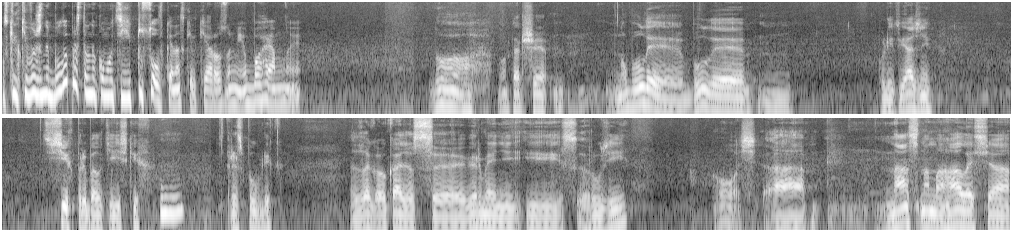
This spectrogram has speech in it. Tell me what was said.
Оскільки ви ж не були представником цієї тусовки, наскільки я розумію, богемної. Ну, по-перше, ну були, були політв'язні всіх прибалтійських республік, з Кавказу, з е, Вірменії і з Грузії. Ось. А нас намагалися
